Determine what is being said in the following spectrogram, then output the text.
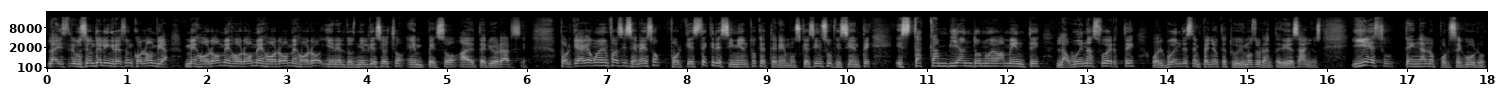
La distribución del ingreso en Colombia mejoró, mejoró, mejoró, mejoró y en el 2018 empezó a deteriorarse. ¿Por qué hago énfasis en eso? Porque este crecimiento que tenemos, que es insuficiente, está cambiando nuevamente la buena suerte o el buen desempeño que tuvimos durante 10 años. Y eso, ténganlo por seguro,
